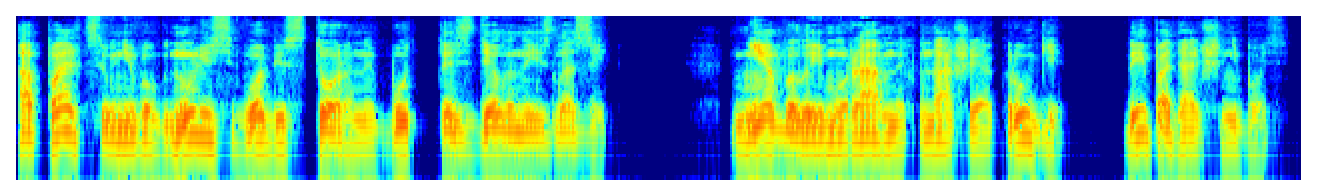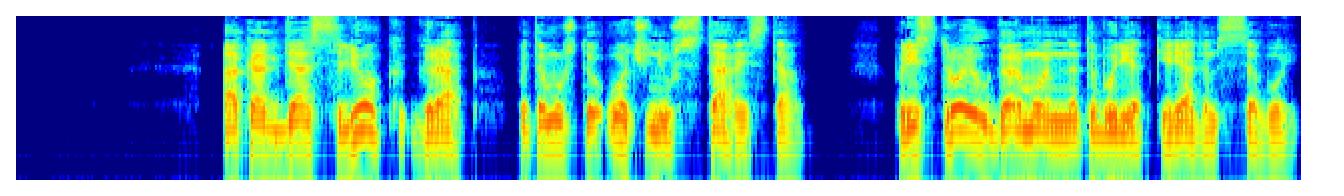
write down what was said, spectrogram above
А пальцы у него гнулись в обе стороны, будто сделаны из лозы. Не было ему равных в нашей округе, да и подальше небось. А когда слег граб, потому что очень уж старый стал, пристроил гармонь на табуретке рядом с собой,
